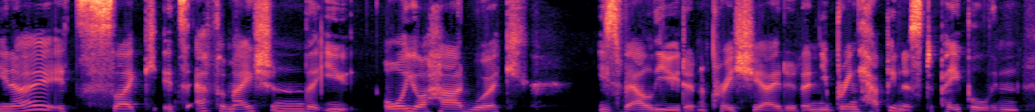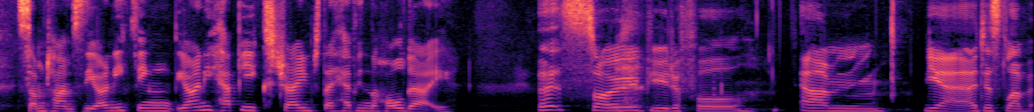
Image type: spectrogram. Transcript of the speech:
You know, it's like it's affirmation that you all your hard work is valued and appreciated and you bring happiness to people in sometimes the only thing the only happy exchange they have in the whole day. That's so beautiful. Um, yeah i just love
